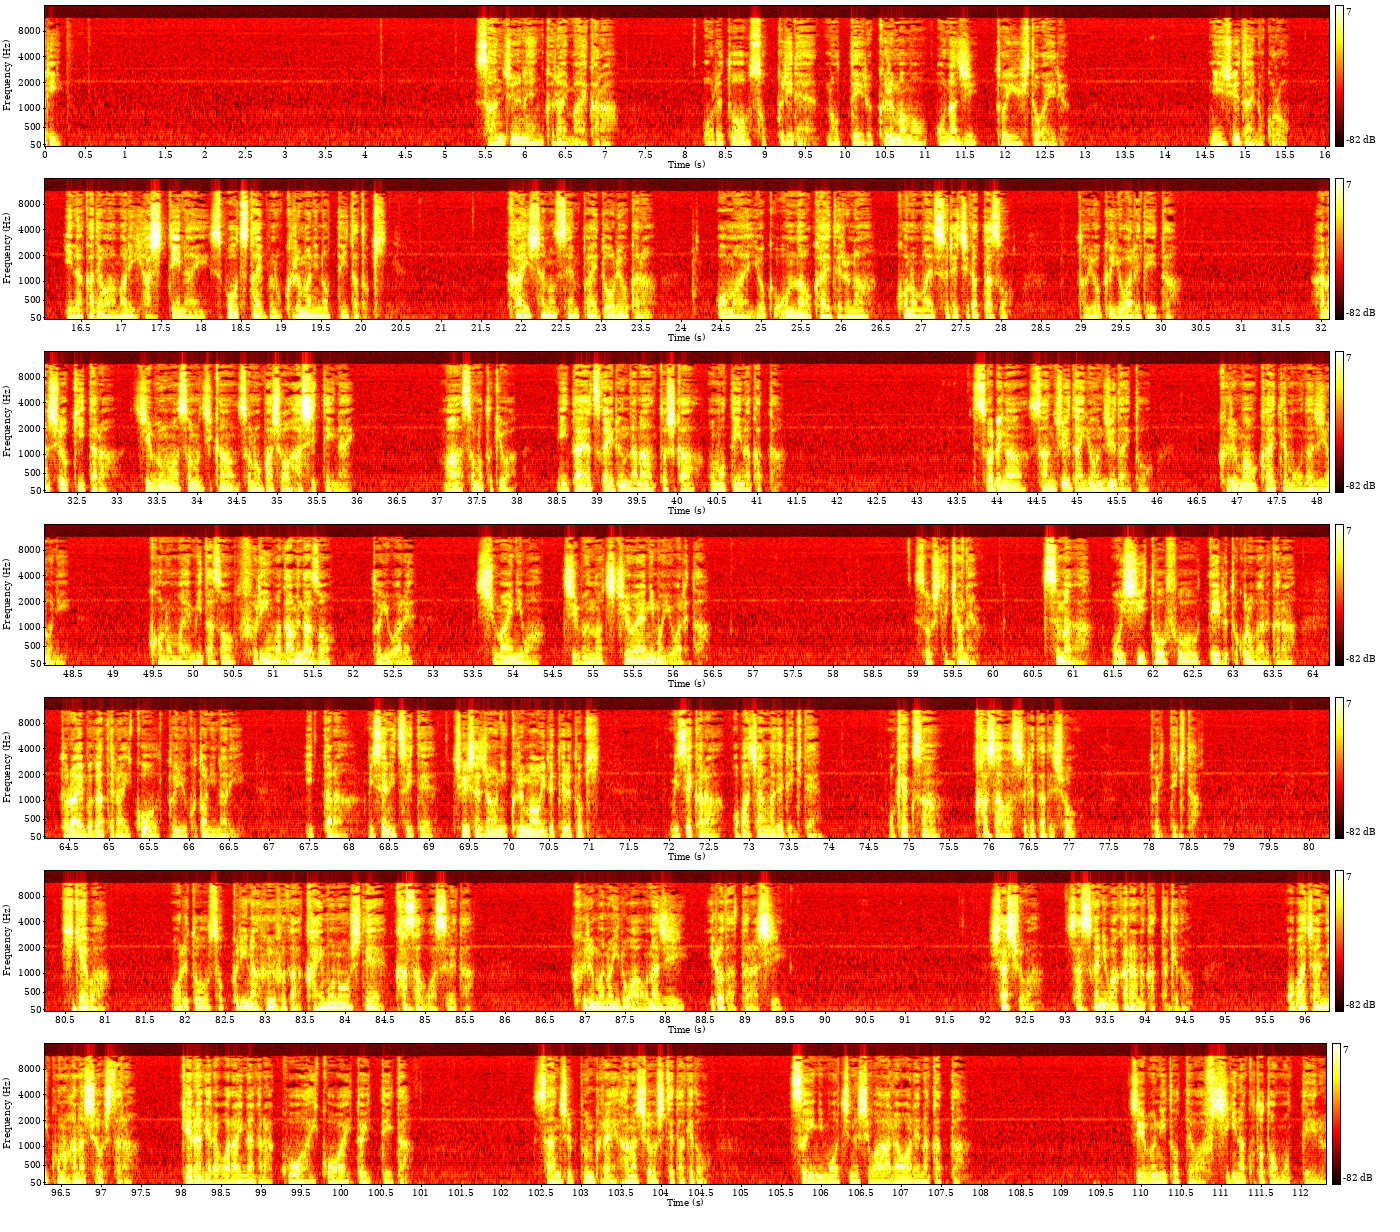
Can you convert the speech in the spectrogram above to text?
くり。30年くらい前から、俺とそっくりで乗っている車も同じという人がいる。20代の頃、田舎ではあまり走っていないスポーツタイプの車に乗っていた時、会社の先輩同僚から、お前よく女を変えてるな、この前すれ違ったぞ、とよく言われていた。話を聞いたら、自分はその時間、その場所は走っていない。まあその時は、似た奴がいるんだな、としか思っていなかった。それが30代、40代と、車を変えても同じように、この前見たぞ、不倫はダメだぞ、と言われ、しまいには自分の父親にも言われた。そして去年、妻が美味しい豆腐を売っているところがあるから、ドライブがてら行こうということになり、行ったら店に着いて駐車場に車を入れてるとき、店からおばちゃんが出てきて、お客さん、傘忘れたでしょ？と言ってきた。聞けば、俺とそっくりな夫婦が買い物をして傘を忘れた。車の色は同じ色だったらしい。車種はさすがにわからなかったけど、おばちゃんにこの話をしたら、ゲラゲラ笑いながら怖い怖いと言っていた。30分くらい話をしてたけど、ついに持ち主は現れなかった。自分にとっては不思議なことと思っている。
